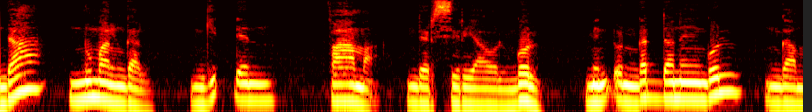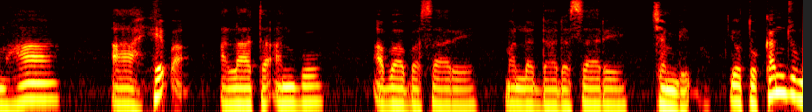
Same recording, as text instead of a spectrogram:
nda numal ngal giɗɗen faama nder siryawol ngol. Min ɗon gaddanegol ngam ha a heɓa a laata an bo a baaba saare malla dada saare cambiɗo yo to kanjum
